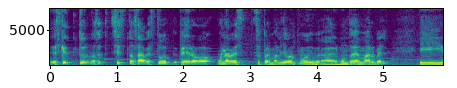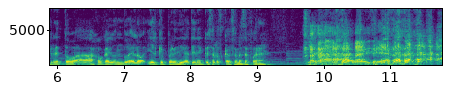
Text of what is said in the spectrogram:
es que tú no sabes tú, pero una vez Superman llegó al, al mundo de Marvel y retó a Hawkeye un duelo y el que perdiera tenía que usar los calzones afuera.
